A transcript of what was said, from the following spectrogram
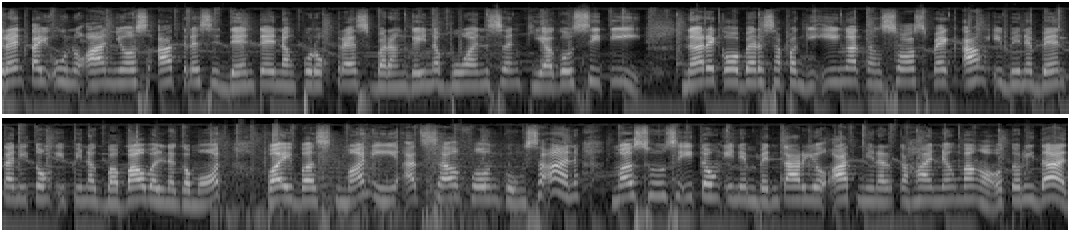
31 anyos at residente ng Purok 3, Barangay Nabuan, Santiago City. Na-recover sa pag-iingat ng sospek ang ibinebenta nitong ipinagbabawal na gamot, buy bust money at cellphone kung saan masusi itong inimbentaryo at minarkahan ng mga otoridad.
